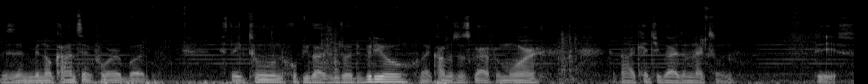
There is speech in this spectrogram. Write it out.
there's been no content for it, but stay tuned hope you guys enjoyed the video like comment subscribe for more and i'll catch you guys in the next one peace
